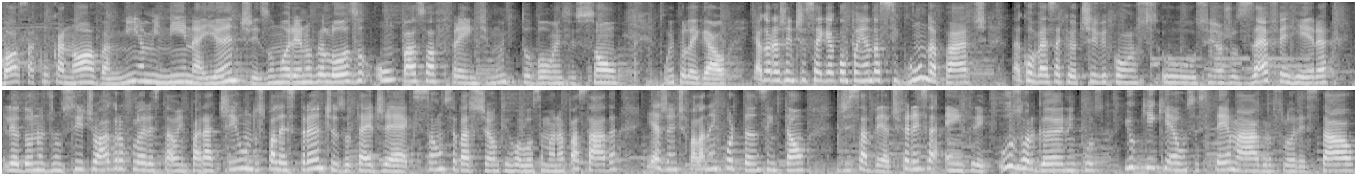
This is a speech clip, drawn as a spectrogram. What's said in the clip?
Bossa Cuca Nova, Minha Menina, e antes o Moreno Veloso, Um Passo à Frente. Muito bom esse som, muito legal. E agora a gente segue acompanhando a segunda parte parte da conversa que eu tive com o senhor José Ferreira. Ele é dono de um sítio agroflorestal em Paraty, um dos palestrantes do TEDx São Sebastião que rolou semana passada. E a gente fala da importância, então, de saber a diferença entre os orgânicos e o que, que é um sistema agroflorestal,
